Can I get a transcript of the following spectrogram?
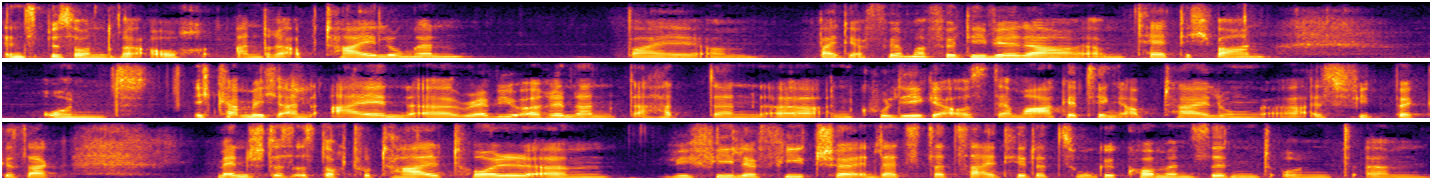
insbesondere auch andere Abteilungen bei, ähm, bei der Firma, für die wir da ähm, tätig waren. Und ich kann mich an ein äh, Review erinnern, da hat dann äh, ein Kollege aus der Marketingabteilung äh, als Feedback gesagt, Mensch, das ist doch total toll, ähm, wie viele Feature in letzter Zeit hier dazugekommen sind und ähm,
